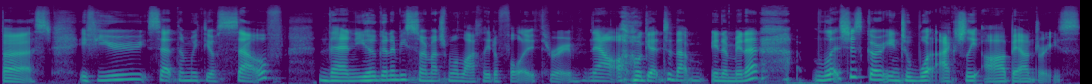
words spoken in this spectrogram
first. If you set them with yourself, then you're going to be so much more likely to follow through. Now, I'll get to that in a minute. Let's just go into what actually are boundaries.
